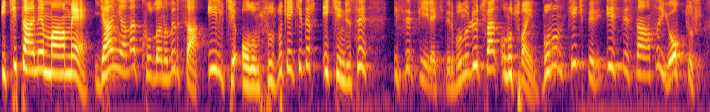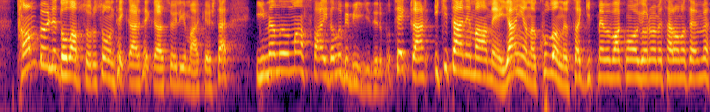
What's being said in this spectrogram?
iki tane mame yan yana kullanılırsa ilki olumsuzluk ekidir. ikincisi isim fiil ekidir. Bunu lütfen unutmayın. Bunun hiçbir istisnası yoktur. Tam böyle dolap sorusu onu tekrar tekrar söyleyeyim arkadaşlar. İnanılmaz faydalı bir bilgidir bu. Tekrar iki tane mame yan yana kullanılırsa gitmeme bakmama görmeme sarmama sevmeme.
